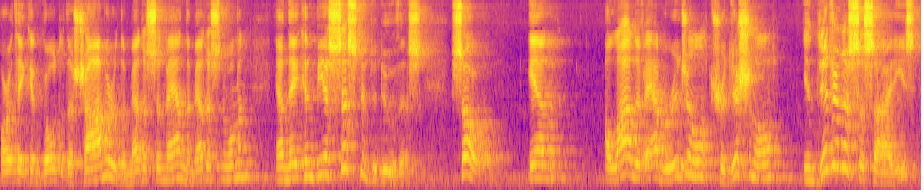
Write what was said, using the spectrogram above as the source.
Or they can go to the shaman or the medicine man, the medicine woman, and they can be assisted to do this. So, in a lot of Aboriginal, traditional, indigenous societies,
